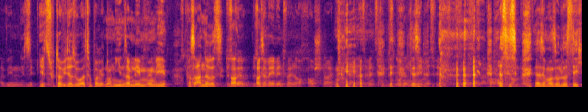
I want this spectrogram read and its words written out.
erwähnen. mit, Jetzt tut er wieder so, als ob er noch nie in seinem Leben irgendwie was anderes. Das, Ah, können, das also, können wir eventuell auch rausschneiden. Also wenn es ein bisschen unangenehm ist für dich, das das ist, das immer so lustig.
